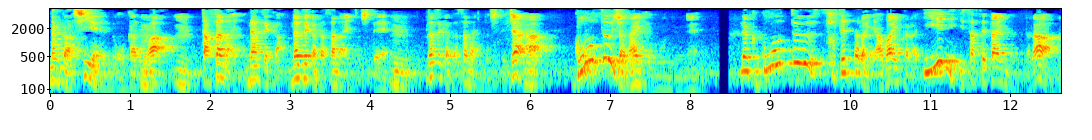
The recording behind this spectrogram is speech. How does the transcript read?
の、なんか支援のお金はうんうん。出さない、なぜか、なぜか出さないとして、うん。なぜか出さないとして、じゃあ、GoTo じゃないと思うんだよね。なんか GoTo させたらやばいから、家にいさせたいんだったら、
